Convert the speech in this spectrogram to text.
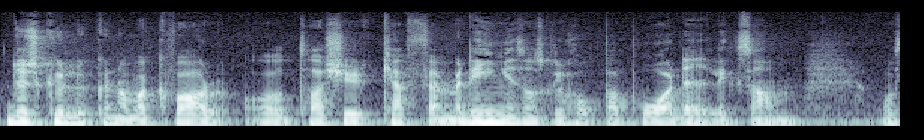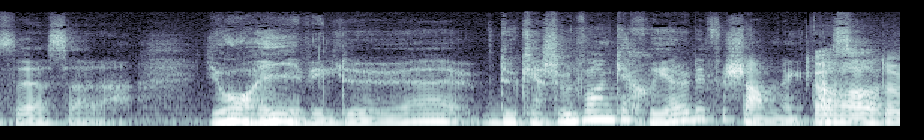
Du skulle kunna vara kvar och ta kyrkkaffe, men det är ingen som skulle hoppa på dig liksom och säga så här. Ja, hej, vill du, eh, du kanske vill vara engagerad i församling? Jaha, Alltså,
